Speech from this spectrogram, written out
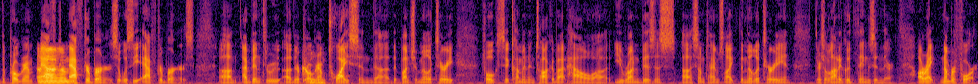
the program after, um, Afterburners. It was the Afterburners. Uh, I've been through uh, their program cool. twice, and uh, the bunch of military folks that come in and talk about how uh, you run business uh, sometimes like the military, and there's a lot of good things in there. All right, number four.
